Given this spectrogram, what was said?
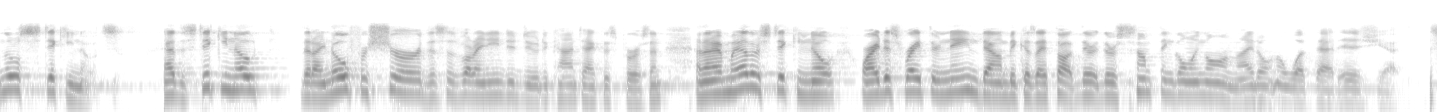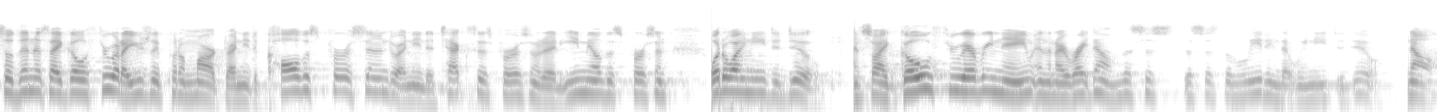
little sticky notes. I have the sticky note that I know for sure this is what I need to do to contact this person. And then I have my other sticky note where I just write their name down because I thought there, there's something going on and I don't know what that is yet. So then as I go through it, I usually put a mark. Do I need to call this person? Do I need to text this person? Or do I email this person? What do I need to do? And so I go through every name and then I write down this is this is the leading that we need to do. Now,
